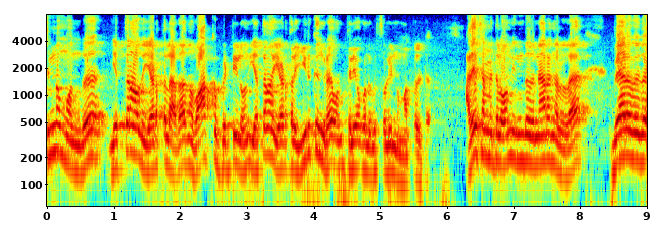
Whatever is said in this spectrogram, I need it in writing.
சின்னம் வந்து எத்தனாவது இடத்துல அதாவது வாக்கு பெட்டியில் வந்து எத்தனாவது இடத்துல இருக்குங்கிறத வந்து தெளிவாக கொண்டு போய் சொல்லிடணும் மக்கள்கிட்ட. அதே சமயத்தில் வந்து இந்த நேரங்களில் வேற வித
